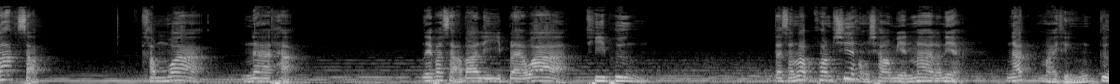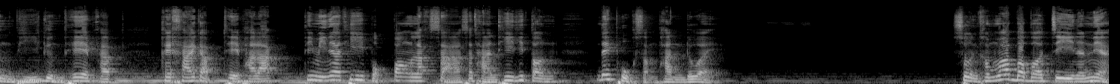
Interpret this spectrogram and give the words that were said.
ลากศัพท์คำว่า นาถะในภาษาบาลีแปลว่า ที่พึ่ง แต่สำหรับความเชื่อของชาวเมียนมาแล้วเนี่ย นัดหมายถึงกึ่งผีกึ่งเทพครับ คล้ายๆกับเทพารักษ์ ที่มีหน้าที่ปกป้องรักษาสถานที่ที่ตนได้ผูกสัมพันธ์ด้วย ส่วนคำว่าบบจีนั้นเนี่ย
